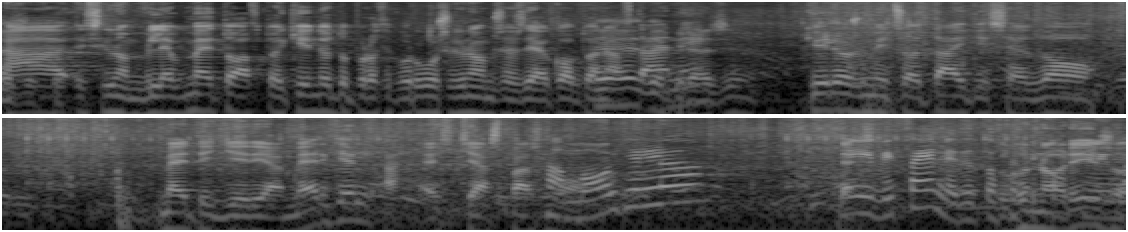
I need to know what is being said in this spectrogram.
Α, συγγνώμη, βλέπουμε το αυτοκίνητο του Πρωθυπουργού. Συγγνώμη, σας διακόπτω Ε, να δεν φτάνει. πειράζει. Κύριος Μητσοτάκης εδώ με την κυρία Μέρκελ. Α, έχει και ασπασμό. Χαμόγελα. Ναι. Ήδη φαίνεται το θετικό κλίμα Γνωρίζονται,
